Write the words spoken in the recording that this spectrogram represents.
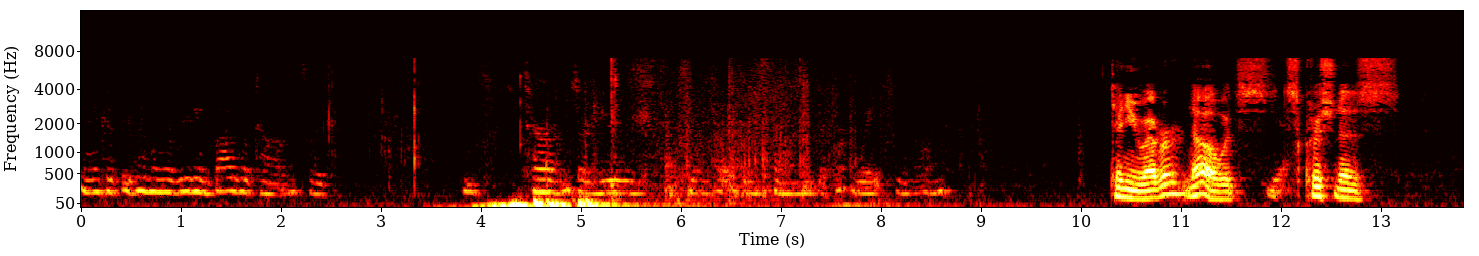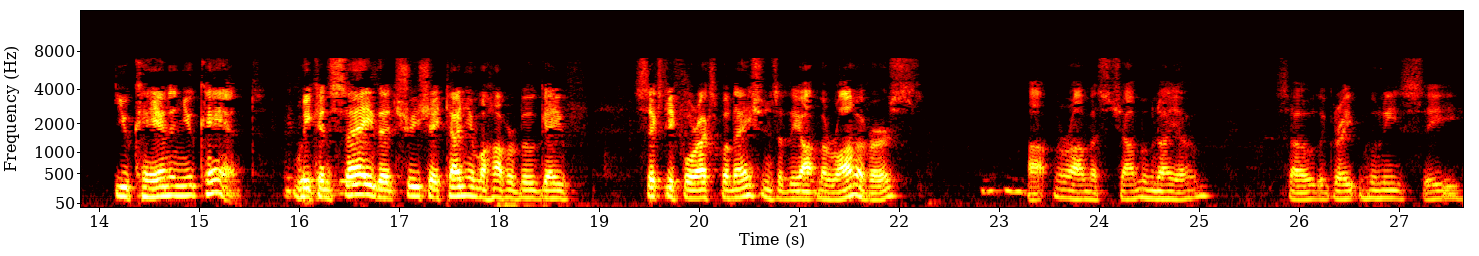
get it? I mean, because even when you're reading Bhagavatam, it's like these terms are used in so many different ways. Can you ever? No, it's, Yeah. it's Krishna's. You can and you can't. We can say that Sri Chaitanya Mahaprabhu gave 64 explanations of the Atmarama verse. Mm-hmm. Atmaramas Chamunayo. So the great Munis see,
